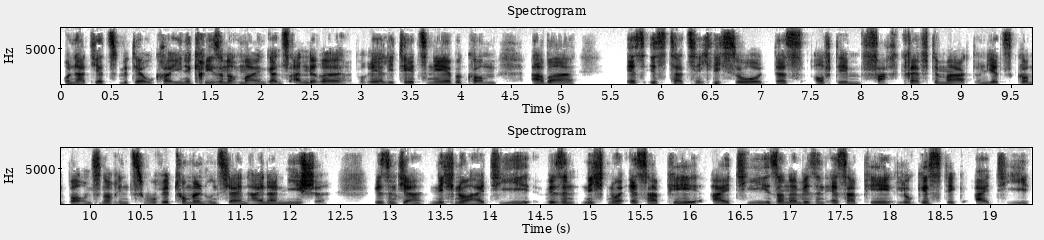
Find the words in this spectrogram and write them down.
und hat jetzt mit der Ukraine-Krise nochmal eine ganz andere Realitätsnähe bekommen, aber es ist tatsächlich so, dass auf dem Fachkräftemarkt, und jetzt kommt bei uns noch hinzu, wir tummeln uns ja in einer Nische. Wir sind ja nicht nur IT, wir sind nicht nur SAP IT, sondern wir sind SAP Logistik IT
